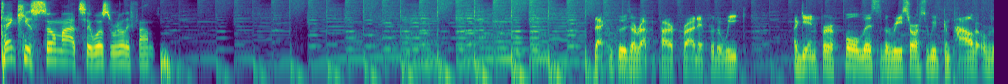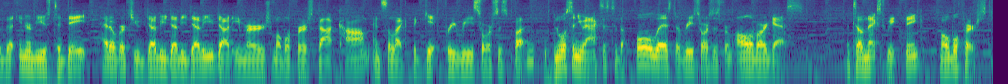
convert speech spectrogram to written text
Thank you so much. It was really fun. That concludes our Rapid Fire Friday for the week. Again, for a full list of the resources we've compiled over the interviews to date, head over to www.emergemobilefirst.com and select the Get Free Resources button, and we'll send you access to the full list of resources from all of our guests. Until next week, think mobile first.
